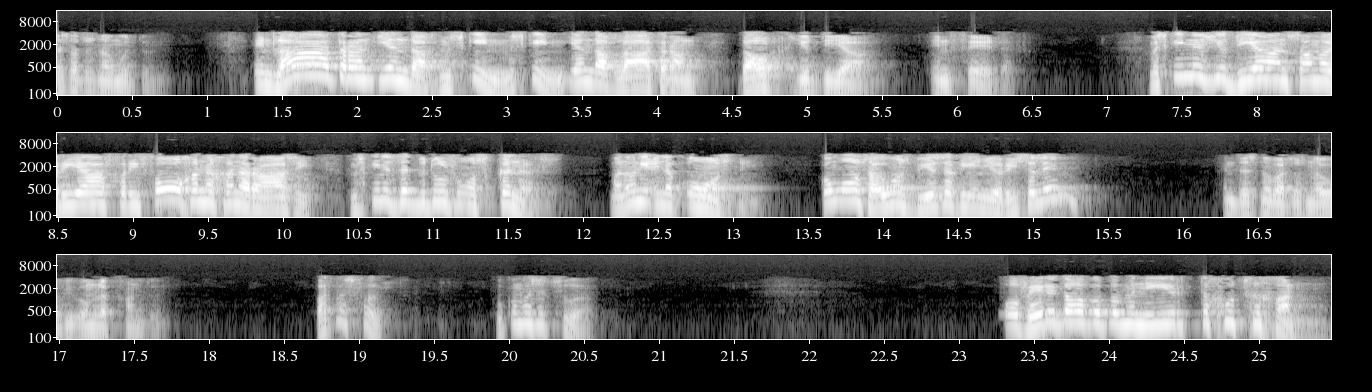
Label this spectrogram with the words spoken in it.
Dis wat ons nou moet doen. En later aan eendag, miskien, miskien eendag later aan dalk Judea en verder. Miskien is Judea en Samaria vir die volgende generasie. Miskien is dit bedoel vir ons kinders, maar nou nie eintlik ons nie. Kom ons hou ons besig hier in Jerusalem en dis nou wat ons nou op die oomblik gaan doen. Wat was fout? Hoekom was dit so? Of het dit dalk op 'n manier te goed gegaan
